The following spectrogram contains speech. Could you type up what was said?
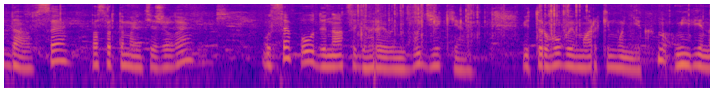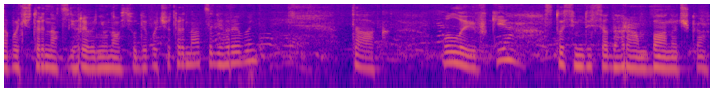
Да, все в асортименті желе. Усе по 11 гривень, будь-яке. Від торгової марки Монік. Ну, мівіна по 14 гривень, вона всюди по 14 гривень. Так, оливки 170 грам, баночка.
